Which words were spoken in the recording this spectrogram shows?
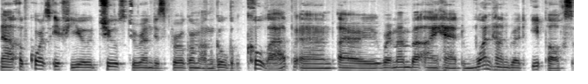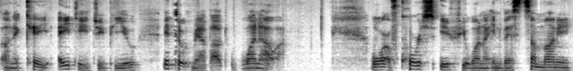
Now, of course, if you choose to run this program on Google Colab, and I remember I had 100 epochs on a K80 GPU, it took me about one hour. Or of course, if you want to invest some money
